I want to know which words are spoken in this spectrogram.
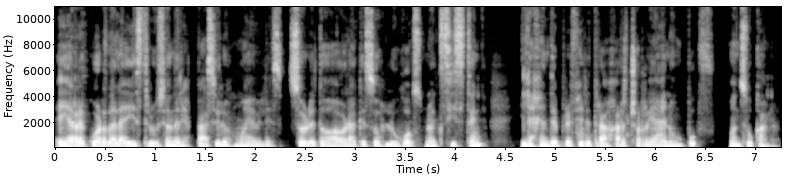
Ella recuerda la distribución del espacio y los muebles, sobre todo ahora que esos lujos no existen y la gente prefiere trabajar chorreada en un puff o en su cama.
